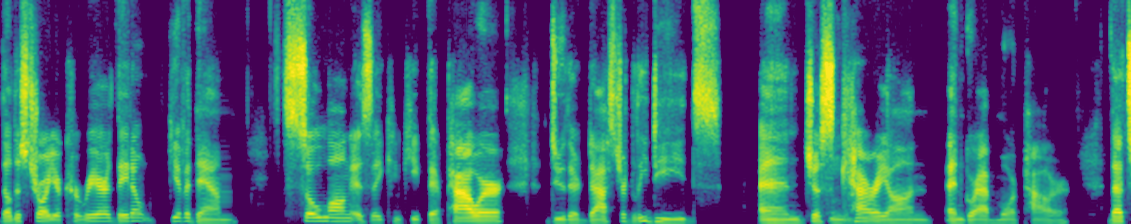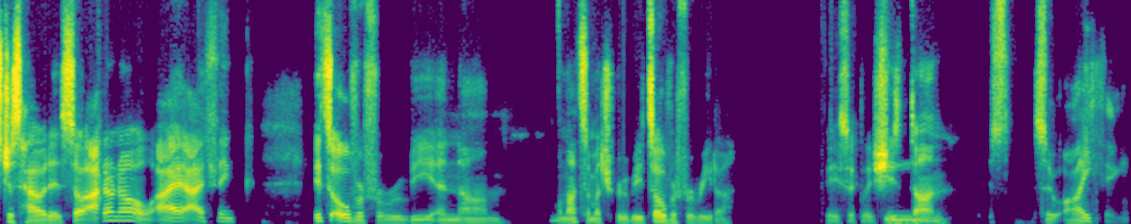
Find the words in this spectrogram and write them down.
They'll destroy your career. They don't give a damn so long as they can keep their power, do their dastardly deeds, and just Mm. carry on and grab more power. That's just how it is. So I don't know. I I think it's over for Ruby and um well not so much Ruby. It's over for Rita. Basically, she's Mm. done. So I think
